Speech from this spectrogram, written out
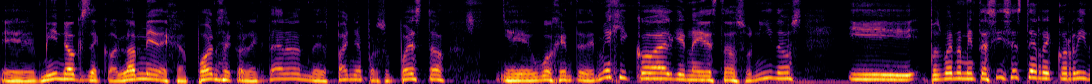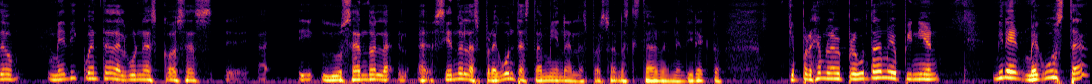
eh, Minox de Colombia, de Japón se conectaron, de España por supuesto, eh, hubo gente de México, alguien ahí de Estados Unidos y pues bueno, mientras hice este recorrido me di cuenta de algunas cosas eh, y, usando haciendo las preguntas también a las personas que estaban en el directo. Que por ejemplo me preguntaron mi opinión. Miren, me gusta,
